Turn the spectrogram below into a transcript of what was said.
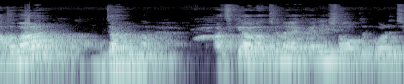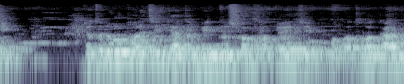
অথবা জাহান্নাম। আজকে আলোচনা এখানেই সমাপ্ত করেছি। যতটুকু করেছি যেহেতু বিদ্যুৎ সংকট পেয়েছি অথবা কারণ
